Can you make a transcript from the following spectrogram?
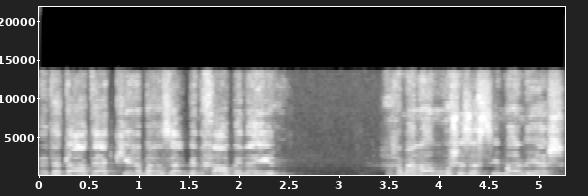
נתת אותה קיר ברזל בינך ובין העיר. חכמינו אמרו שזה סימן ויש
